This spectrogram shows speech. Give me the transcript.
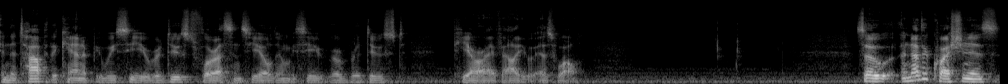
In the top of the canopy, we see a reduced fluorescence yield, and we see a reduced PRI value as well. So another question is,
